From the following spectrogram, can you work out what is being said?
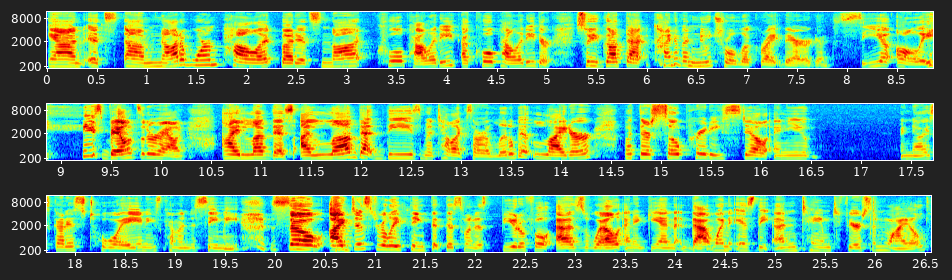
And it's um, not a warm palette, but it's not cool palette, a cool palette either. So you've got that kind of a neutral look right there. See ya, Ollie. He's bouncing around. I love this. I love that these metallics are a little bit lighter, but they're so pretty still. And you and now he's got his toy and he's coming to see me. So i just really think that this one is beautiful as well. And again that one is the untamed fierce and wild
